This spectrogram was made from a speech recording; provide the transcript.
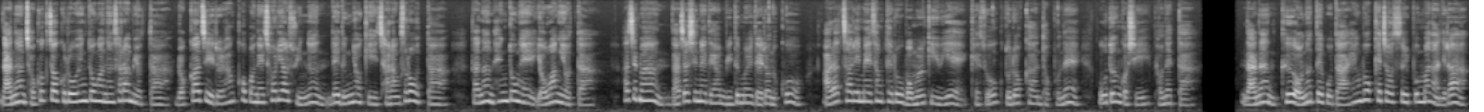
나는 적극적으로 행동하는 사람이었다. 몇 가지 일을 한꺼번에 처리할 수 있는 내 능력이 자랑스러웠다. 나는 행동의 여왕이었다. 하지만 나 자신에 대한 믿음을 내려놓고 알아차림의 상태로 머물기 위해 계속 노력한 덕분에 모든 것이 변했다. 나는 그 어느 때보다 행복해졌을 뿐만 아니라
